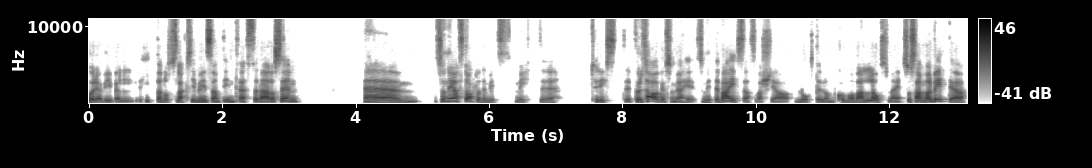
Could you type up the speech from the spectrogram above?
började vi väl hitta något slags gemensamt intresse där. Och sen eh, så när jag startade mitt, mitt eh, turistföretag som, jag, som heter Vaisas vars jag låter dem komma och valla hos mig så samarbetade jag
